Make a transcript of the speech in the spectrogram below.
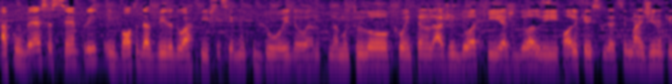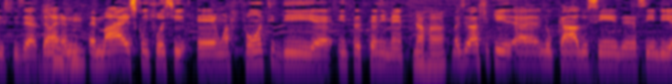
A conversa é sempre em volta da vida do artista, se é muito doido, ou não é muito louco, ou então ele ajudou aqui, ajudou ali, olha o que eles fizeram, você imagina o que eles fizeram. Então é, é mais como fosse é, uma fonte de é, entretenimento. Aham. Mas eu acho que eh, no caso, assim, de, assim de,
